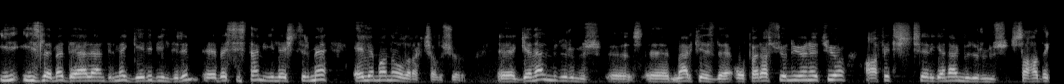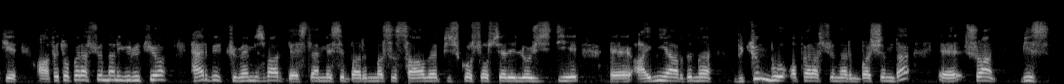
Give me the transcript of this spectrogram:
izleme, değerlendirme, geri bildirim e, ve sistem iyileştirme elemanı olarak çalışıyorum. E, genel müdürümüz e, e, merkezde operasyonu yönetiyor. Afet İşleri Genel Müdürümüz sahadaki afet operasyonlarını yürütüyor. Her bir kümemiz var. Beslenmesi, barınması, sağlığı, psikososyali, lojistiği, aynı yardımı bütün bu operasyonların başında şu an biz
